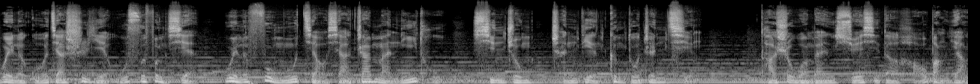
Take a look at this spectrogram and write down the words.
为了国家事业无私奉献，为了父母脚下沾满泥土，心中沉淀更多真情。他是我们学习的好榜样。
